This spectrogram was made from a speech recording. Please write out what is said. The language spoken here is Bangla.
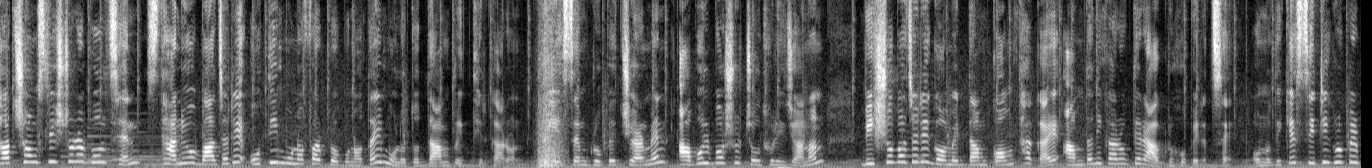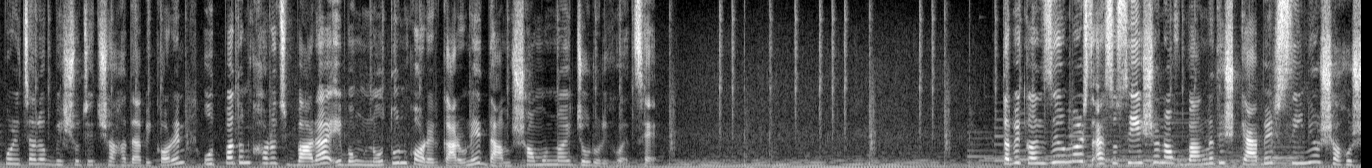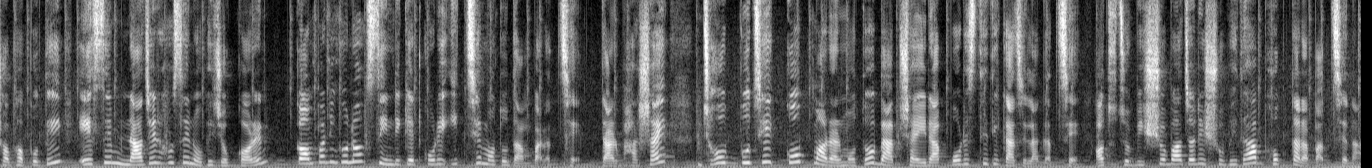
খাত সংশ্লিষ্টরা বলছেন, স্থানীয় বাজারে অতি মুনাফার প্রবণতাই মূলত দাম বৃদ্ধির কারণ। বিএসএম গ্রুপের চেয়ারম্যান আবুল বসর চৌধুরী জানান, বিশ্ববাজারে গমের দাম কম থাকায় আমদানিকারকদের আগ্রহ বেড়েছে। অন্যদিকে সিটি গ্রুপের পরিচালক বিশ্বজিৎ সাহা দাবি করেন, উৎপাদন খরচ বাড়া এবং নতুন করের কারণে দাম সমন্বয় জরুরি হয়েছে। তবে কনজিউমার্স অ্যাসোসিয়েশন অফ বাংলাদেশ ক্যাবের সিনিয়র সহ সভাপতি এস এম নাজের হোসেন অভিযোগ করেন, কোম্পানিগুলো সিন্ডিকেট করে ইচ্ছে মতো দাম বাড়াচ্ছে। তার ভাষায়, ঝোপ বুঝে কোপ মারার মতো ব্যবসায়ীরা পরিস্থিতি কাজে লাগাচ্ছে, অথচ বিশ্ববাজারের সুবিধা ভোক্তারা পাচ্ছে না।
